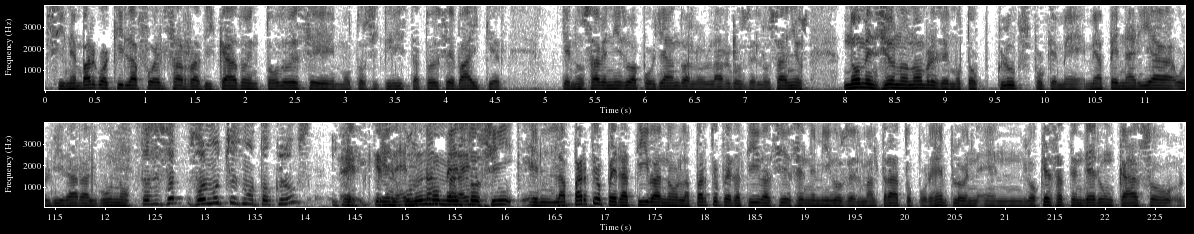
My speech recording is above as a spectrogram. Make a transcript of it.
Sin embargo, aquí la fuerza ha radicado en todo ese motociclista, todo ese biker que nos ha venido apoyando a lo largo de los años. No menciono nombres de motoclubs porque me, apenaría olvidar alguno. Entonces, ¿son, muchos motoclubs y que, eh, en, un momento sí, en la parte operativa no, la parte operativa sí es enemigos del maltrato. Por ejemplo, en, lo que es atender un caso,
